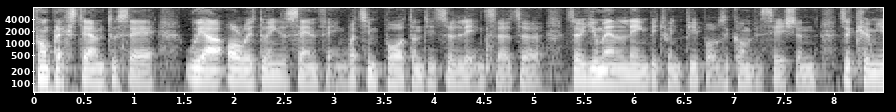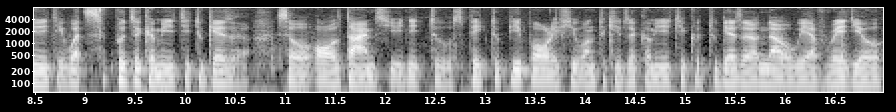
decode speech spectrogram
complex term to say we are always doing the same thing. What's important is the links, uh, the the human link between people, the conversation, the community. What's put the community together. So all times you need to speak to people if you want to keep the community co- together. Now we have radio.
